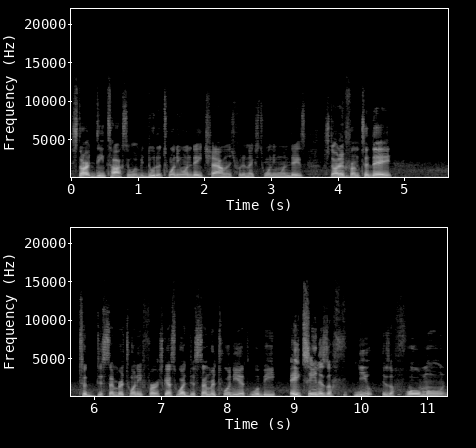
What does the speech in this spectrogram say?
Start detoxing with me. Do the 21 day challenge for the next 21 days, starting from today to December 21st. Guess what? December 20th will be 18 is a new is a full moon.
